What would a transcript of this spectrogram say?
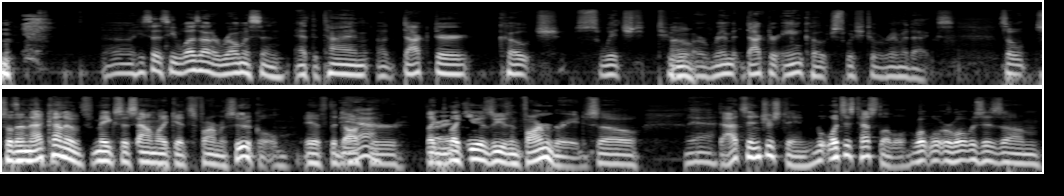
Uh, he says he was on Aromasin at the time. A doctor coach switched to Oh. a Rim. Doctor and coach switched to a Arimidex. So So then that kind of makes it sound like it's pharmaceutical if the Yeah. doctor like Right. like he was using pharm grade. So yeah, that's interesting. What's his test level? What or what was his um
